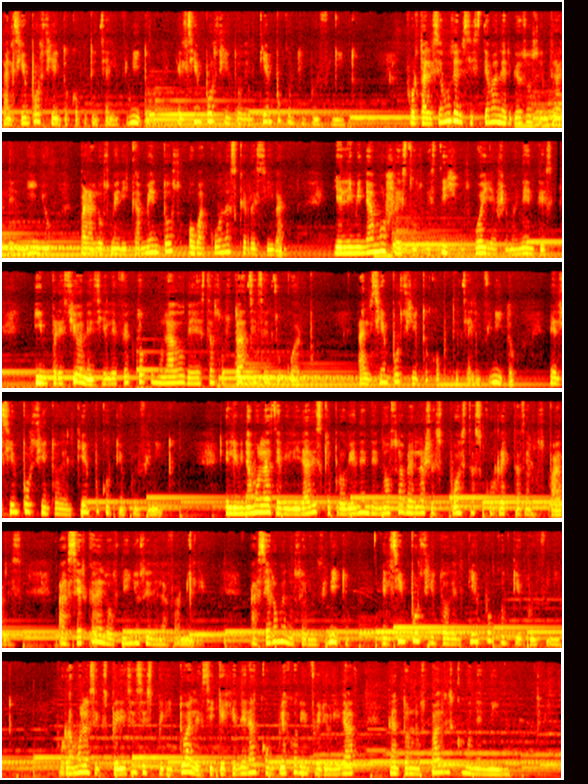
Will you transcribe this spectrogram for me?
al 100% con potencial infinito, el 100% del tiempo con tiempo infinito. Fortalecemos el sistema nervioso central del niño para los medicamentos o vacunas que reciban y eliminamos restos, vestigios, huellas, remanentes, impresiones y el efecto acumulado de estas sustancias en su cuerpo, al 100% con potencial infinito, el 100% del tiempo con tiempo infinito. Eliminamos las debilidades que provienen de no saber las respuestas correctas de los padres acerca de los niños y de la familia, a cero menos cero infinito, el 100% del tiempo con tiempo infinito borramos las experiencias espirituales y que generan complejo de inferioridad tanto en los padres como en el niño.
